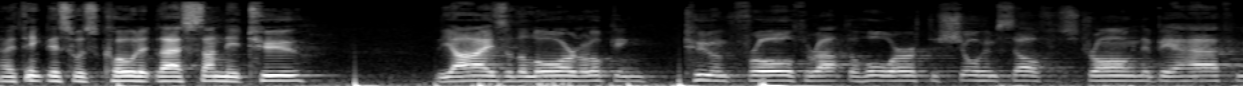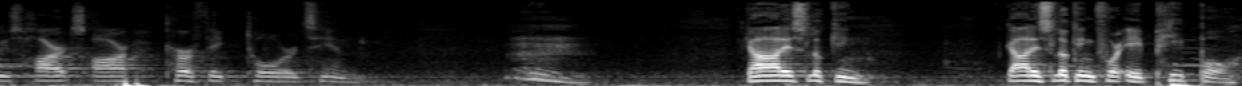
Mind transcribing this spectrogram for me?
I think this was quoted last Sunday too. The eyes of the Lord are looking to and fro throughout the whole earth to show himself strong in the behalf whose hearts are perfect towards him. God is looking. God is looking for a people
